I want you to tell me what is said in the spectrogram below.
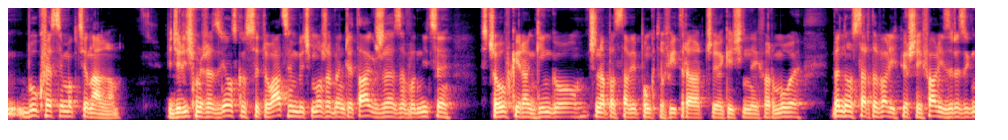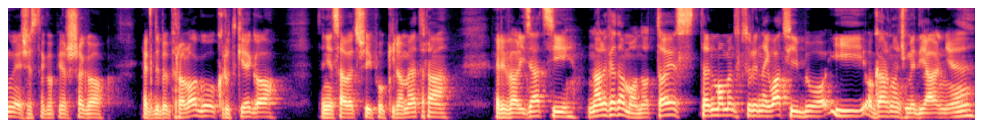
był kwestią opcjonalną. Wiedzieliśmy, że w związku z sytuacją być może będzie tak, że zawodnicy z czołówki rankingu, czy na podstawie punktów ITRA, czy jakiejś innej formuły, będą startowali w pierwszej fali, zrezygnuje się z tego pierwszego, jak gdyby prologu, krótkiego, te niecałe 3,5 kilometra rywalizacji. No ale wiadomo, no, to jest ten moment, który najłatwiej było i ogarnąć medialnie,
